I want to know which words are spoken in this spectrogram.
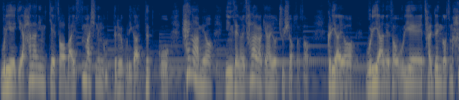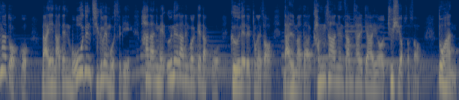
우리에게 하나님께서 말씀하시는 것들을 우리가 듣고 행하며 인생을 살아가게 하여 주시옵소서. 그리하여 우리 안에서 우리의 잘된 것은 하나도 없고 나의 나된 모든 지금의 모습이 하나님의 은혜라는 걸 깨닫고 그 은혜를 통해서 날마다 감사하는 삶 살게 하여 주시옵소서. 또한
